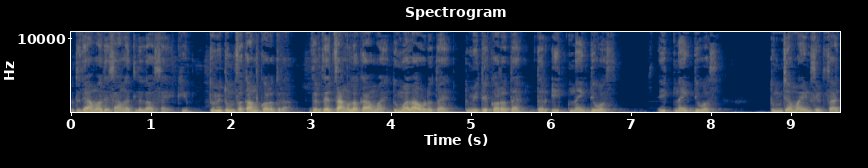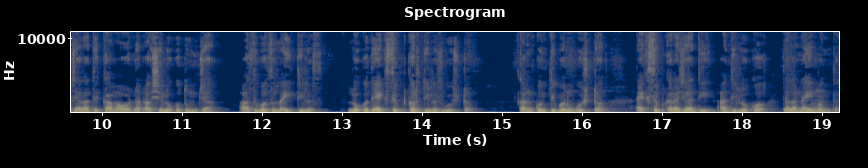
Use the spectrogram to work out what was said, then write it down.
तर त्यामध्ये सांगितलेलं असं आहे की तुम्ही तुमचं काम करत राहा. जर ते चांगलं काम आहे तुम्हाला आवडत आहे तुम्ही ते करत आहे तर एक ना एक दिवस एक ना एक दिवस तुमच्या माइंडसेटचा ज्याला ते काम आवडणार असे लोक तुमच्या आजूबाजूला येतीलच. लोक ते ॲक्सेप्ट करतीलच गोष्ट. कारण कोणती पण गोष्ट ॲक्सेप्ट करायच्या आधी आधी लोक त्याला नाही म्हणतात.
